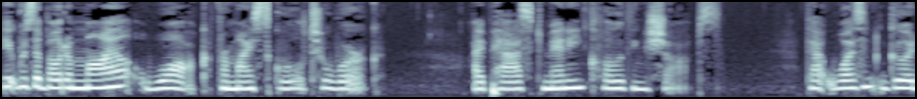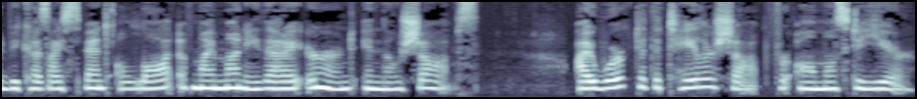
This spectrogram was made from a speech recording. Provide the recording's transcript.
It was about a mile walk from my school to work. I passed many clothing shops. That wasn't good because I spent a lot of my money that I earned in those shops. I worked at the tailor shop for almost a year.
